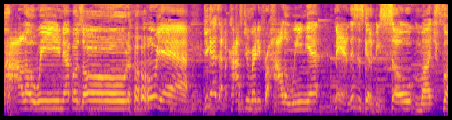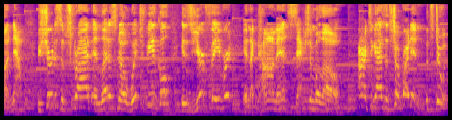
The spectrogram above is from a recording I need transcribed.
Halloween episode. Oh, yeah. Do you guys have a costume ready for Halloween yet? Man, this is going to be so much fun. Now, be sure to subscribe and let us know which vehicle is your favorite in the comments section below. All right, you guys, let's jump right in. Let's do it.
